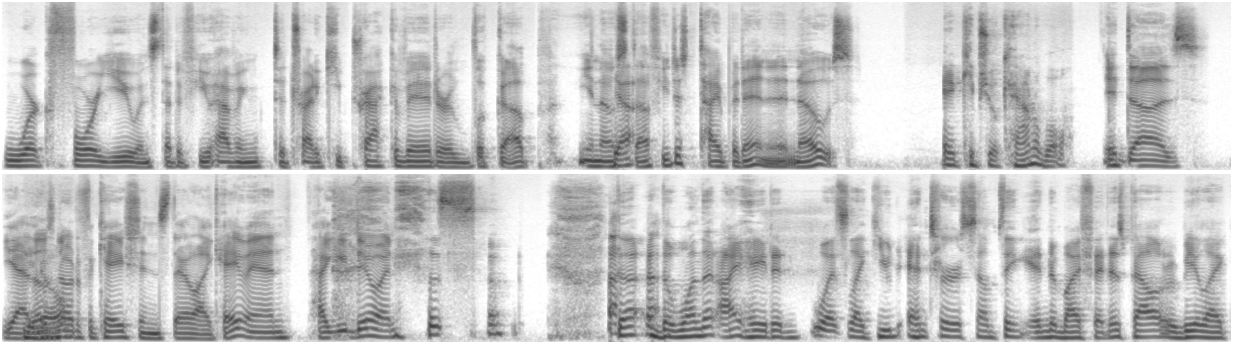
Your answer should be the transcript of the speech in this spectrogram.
work for you instead of you having to try to keep track of it or look up, you know, Yeah. stuff. You just type it in and it knows. And it keeps you accountable. It does. Yeah, You those know? notifications, they're like, "Hey man, how you doing?" So, the the one that I hated was like you'd enter something into my fitness pal. It would be like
